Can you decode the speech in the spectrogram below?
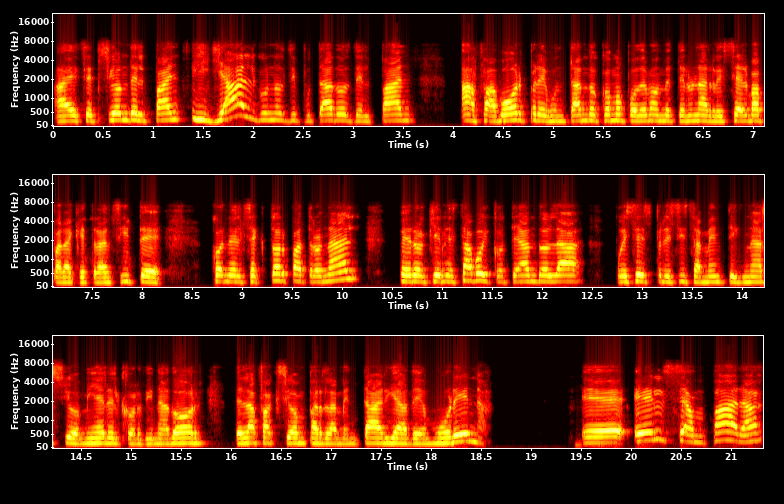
a excepción del PAN, y ya algunos diputados del PAN a favor, preguntando cómo podemos meter una reserva para que transite con el sector patronal pero quien está boicoteándola, pues es precisamente Ignacio Mier, el coordinador de la facción parlamentaria de Morena. Eh, él se ampara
